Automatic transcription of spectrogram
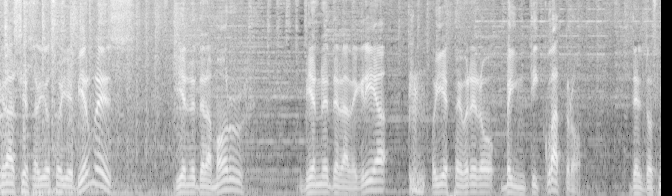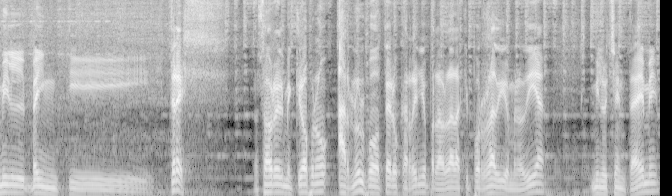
Gracias a Dios, hoy es viernes, viernes del amor, viernes de la alegría. Hoy es febrero 24 del 2023. Nos abre el micrófono Arnulfo Otero Carreño para hablar aquí por Radio Melodía, 1080M,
